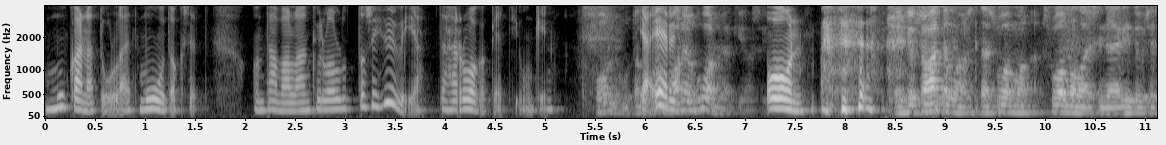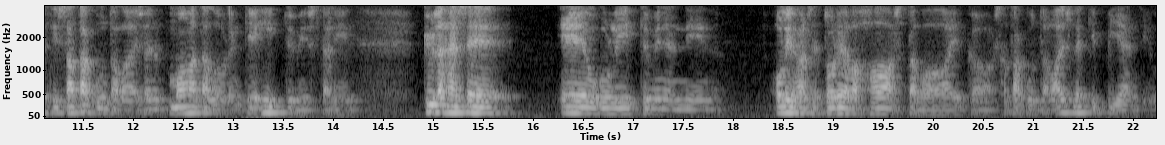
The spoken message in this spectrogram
mukana tulleet muutokset on tavallaan kyllä ollut tosi hyviä tähän ruokaketjuunkin. On, mutta ja on eri... paljon huonojakin asioita. On. Et jos ajatellaan sitä suoma, suomalaisen ja erityisesti satakuntalaisen maatalouden kehittymistä, niin kyllähän se EU-liittyminen, niin olihan se todella haastavaa aikaa satakuntalaisillekin pientiloille.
